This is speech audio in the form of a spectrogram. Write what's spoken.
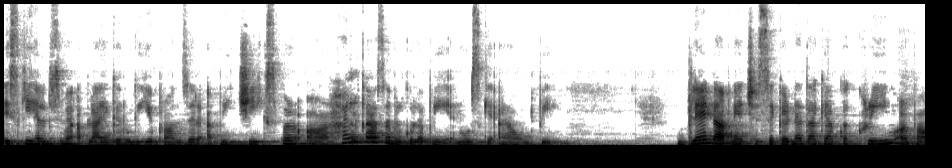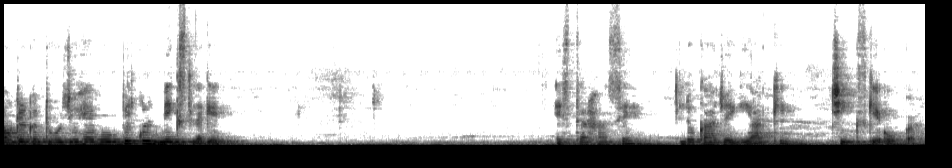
इसकी हेल्प से मैं अप्लाई करूँगी ये ब्राउज़र अपनी चीक्स पर और हल्का सा बिल्कुल अपनी नोज़ के अराउंड भी। ब्लेंड आपने अच्छे से करना है ताकि आपका क्रीम और पाउडर कंट्रोल जो है वो बिल्कुल मिक्स लगे। इस तरह से। लुक आ जाएगी आपकी चीक्स के ऊपर।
